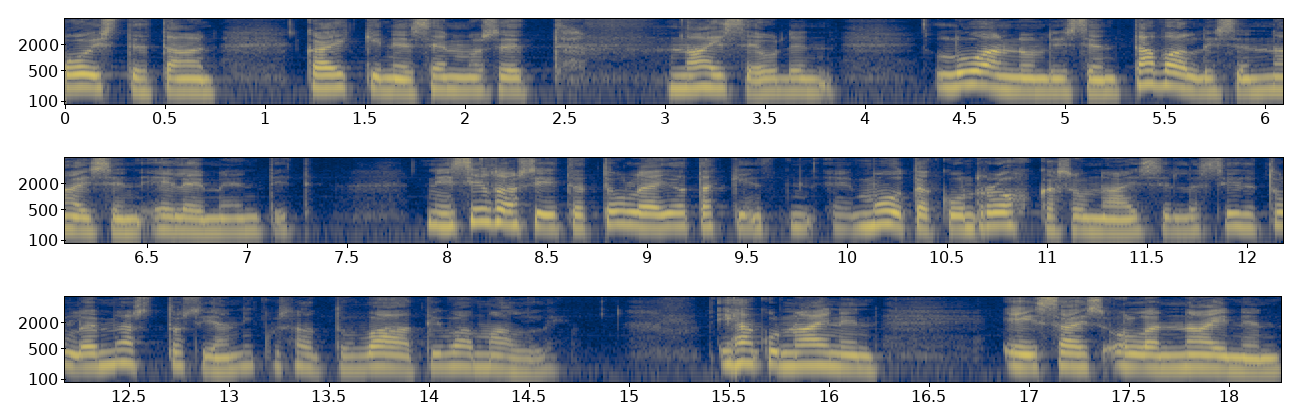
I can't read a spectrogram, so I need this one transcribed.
poistetaan kaikki ne semmoiset naiseuden luonnollisen, tavallisen naisen elementit, niin silloin siitä tulee jotakin muuta kuin rohkaisu naisille. Siitä tulee myös tosiaan, niin kuin sanottu, vaativa malli. Ihan kuin nainen ei saisi olla nainen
